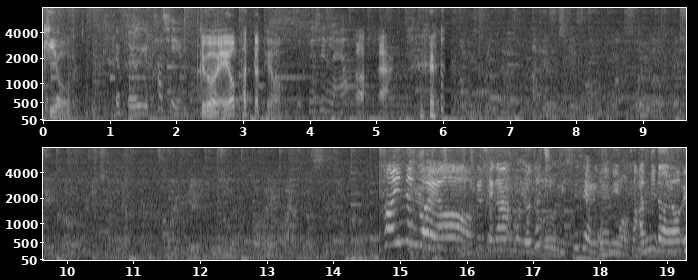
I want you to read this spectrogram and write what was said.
귀여워. 귀엽다. 여기 팥이에요. 그거 에어팟 같아요. 드실래요? 아, 아. 제가 어, 여자친구 있으세요? 그랬더니 저 안 믿어요.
